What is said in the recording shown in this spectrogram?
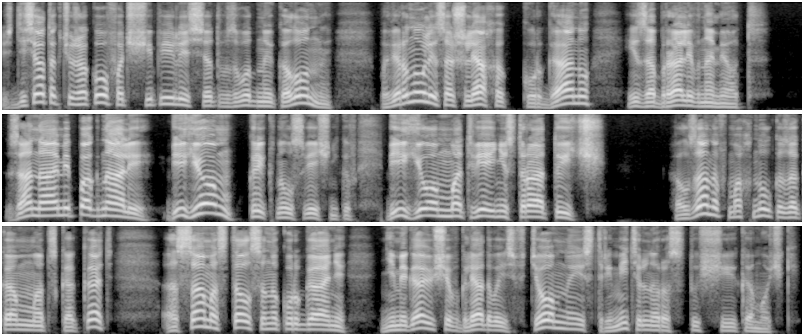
С десяток чужаков отщепились от взводной колонны, повернули со шляха к кургану и забрали в намет. «За нами погнали! Бегем!» — крикнул Свечников. «Бегем, Матвей Нестратыч!» Халзанов махнул казакам отскакать, а сам остался на кургане, не мигающе вглядываясь в темные, стремительно растущие комочки.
